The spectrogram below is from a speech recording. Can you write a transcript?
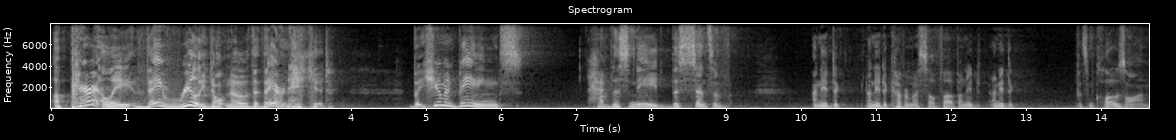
apparently they really don't know that they are naked. But human beings have this need, this sense of, I need to, I need to cover myself up. I need, I need to put some clothes on.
